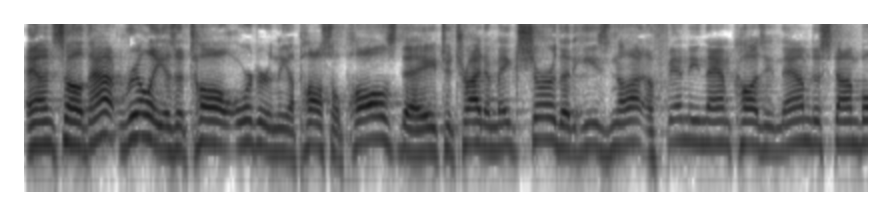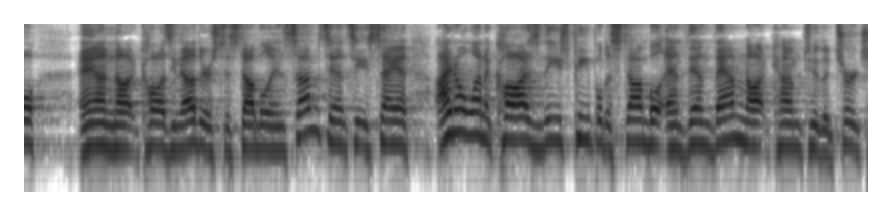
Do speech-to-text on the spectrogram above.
And so that really is a tall order in the apostle Paul's day to try to make sure that he's not offending them, causing them to stumble and not causing others to stumble. In some sense, he's saying, I don't want to cause these people to stumble and then them not come to the church,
